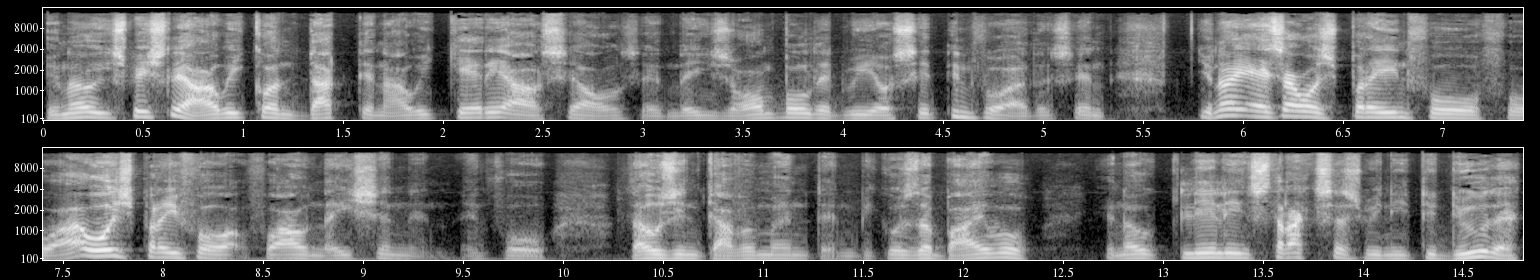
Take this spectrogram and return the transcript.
you know especially how we conduct and how we carry ourselves and the example that we are setting for others. And you know as i was praying for for i always pray for for our nation and, and for those in government and because the bible you know clearly instructs us we need to do that.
